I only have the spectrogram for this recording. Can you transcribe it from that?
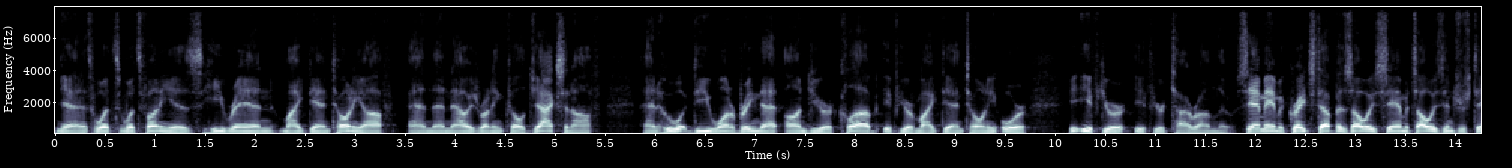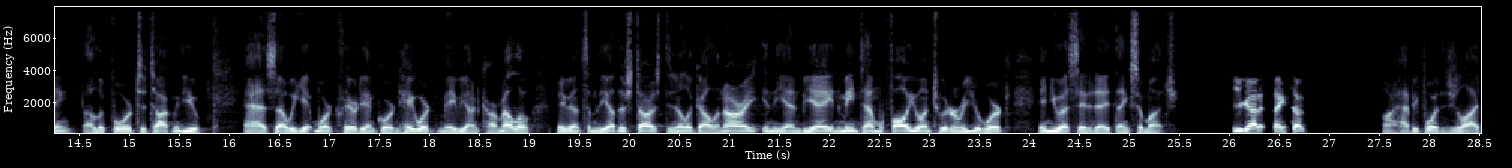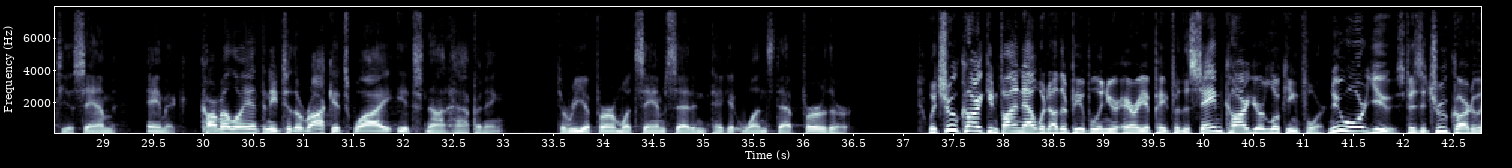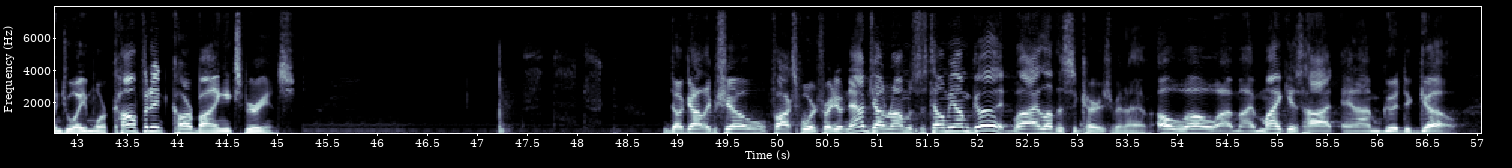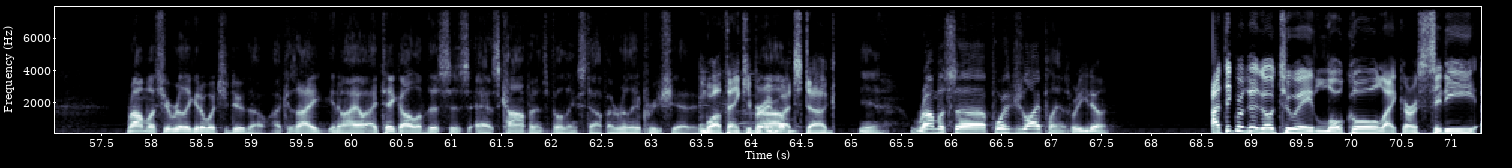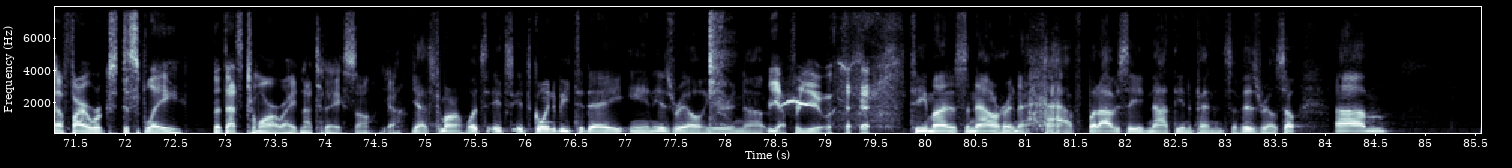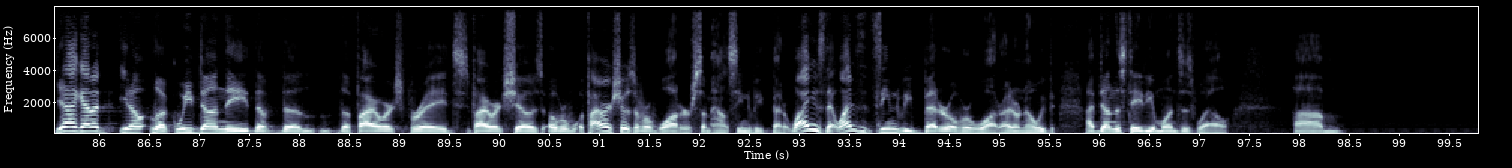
Yeah, it's what's what's funny is he ran Mike D'Antoni off, and then now he's running Phil Jackson off. And who do you want to bring that onto your club if you're Mike D'Antoni, or if you're if you're Tyronn Lue. Sam Amick, great stuff as always, Sam. It's always interesting. I look forward to talking with you as uh, we get more clarity on Gordon Hayward, maybe on Carmelo, maybe on some of the other stars, Danilo Gallinari in the NBA. In the meantime, we'll follow you on Twitter and read your work in USA Today. Thanks so much. You got it. Thanks, Doug. All right. Happy Fourth of July to you, Sam Amick. Carmelo Anthony to the Rockets. Why it's not happening. To reaffirm what Sam said and take it one step further. With TrueCar, you can find out what other people in your area paid for the same car you're looking for, new or used. Visit TrueCar to enjoy a more confident car buying experience. Doug Gottlieb Show, Fox Sports Radio. Now John Ramos is telling me I'm good. Well, I love this encouragement I have. Oh, oh, uh, my mic is hot and I'm good to go. Ramos, you're really good at what you do, though, because I, you know, I, I, take all of this as, as confidence building stuff. I really appreciate it. Well, thank you very um, much, Doug. Yeah, Ramos, uh, Fourth of July plans. What are you doing? I think we're gonna go to a local, like our city, uh, fireworks display but that's tomorrow, right? Not today. So yeah. Yeah, it's tomorrow. Well, it's it's, it's going to be today in Israel here in. Uh, yeah, for you. t minus an hour and a half, but obviously not the independence of Israel. So. Um, yeah, I gotta. You know, look, we've done the, the the the fireworks parades, fireworks shows over fireworks shows over water. Somehow seem to be better. Why is that? Why does it seem to be better over water? I don't know. We've I've done the stadium ones as well. Um,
